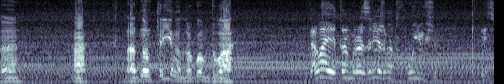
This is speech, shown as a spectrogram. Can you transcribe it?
Да. А, на одном три, на другом два. Давай там разрежем эту хуйню все. Эти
